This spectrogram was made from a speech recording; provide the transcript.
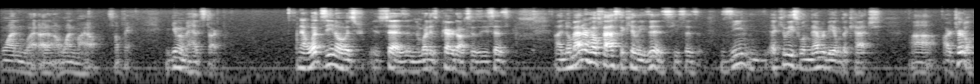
One what? I don't know, one mile, something. We give him a head start. Now, what Zeno is, says, and what his paradox is, he says, uh, no matter how fast Achilles is, he says, Zen Achilles will never be able to catch uh, our turtle.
